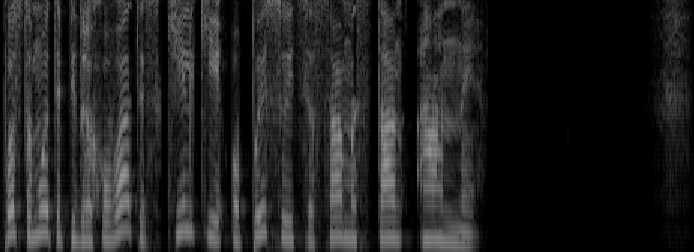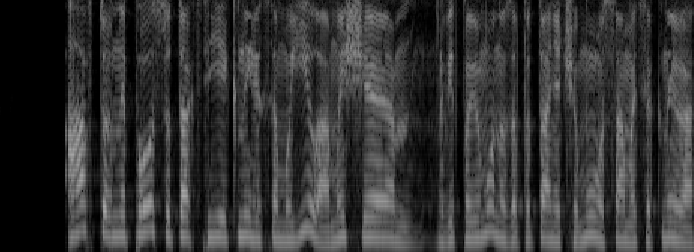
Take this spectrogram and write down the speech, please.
просто можете підрахувати, скільки описується саме стан Анни. Автор не просто так цієї книги Самоїла, а ми ще відповімо на запитання, чому саме ця книга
